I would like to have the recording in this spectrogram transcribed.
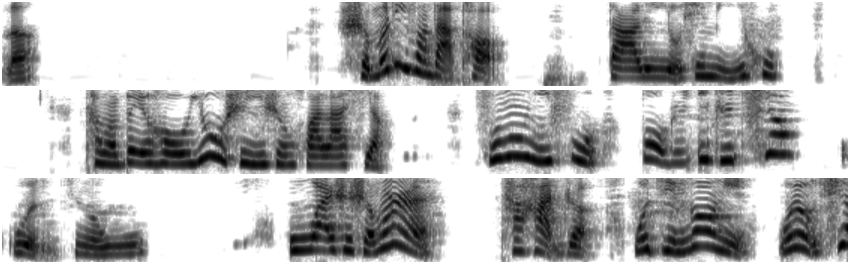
了。什么地方打炮？达利有些迷糊。他们背后又是一声哗啦响，弗农尼夫抱着一支枪滚进了屋。屋外是什么人？他喊着：“我警告你，我有枪！”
